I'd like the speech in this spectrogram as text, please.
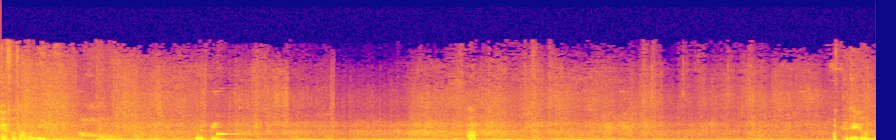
Careful that weeping. Weeping. Ah. Did he come?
